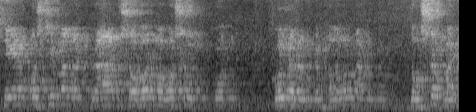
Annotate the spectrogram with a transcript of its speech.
সেখানে পশ্চিমবাংলার গ্রাম, শহর অবশ্য কলকাতার বুকে ভালো ভালো নাটক দর্শক হয়।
